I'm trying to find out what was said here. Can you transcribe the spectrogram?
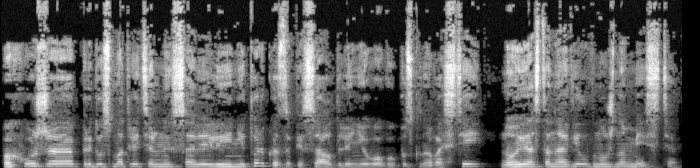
Похоже, предусмотрительный Савелий не только записал для него выпуск новостей, но и остановил в нужном месте.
